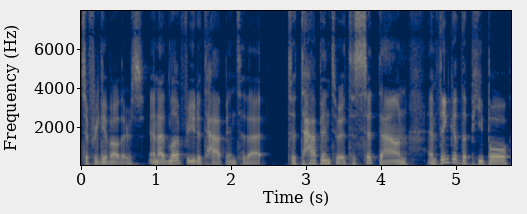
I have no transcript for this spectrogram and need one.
to forgive others. And I'd love for you to tap into that, to tap into it, to sit down and think of the people,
